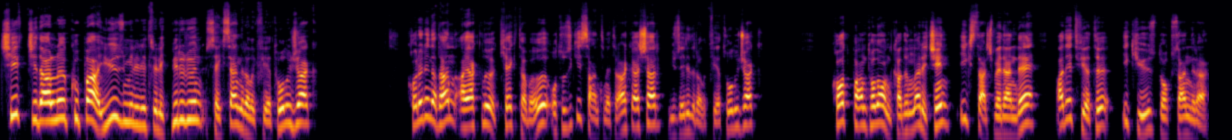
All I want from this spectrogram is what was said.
Çift cidarlı kupa 100 mililitrelik bir ürün 80 liralık fiyatı olacak. Colerina'dan ayaklı kek tabağı 32 santimetre arkadaşlar 150 liralık fiyatı olacak. Kot pantolon kadınlar için X-Starch bedende adet fiyatı 290 lira.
